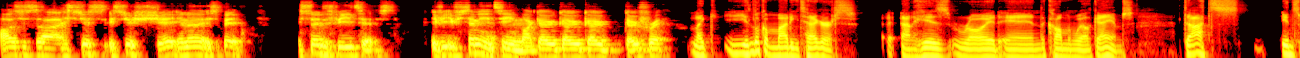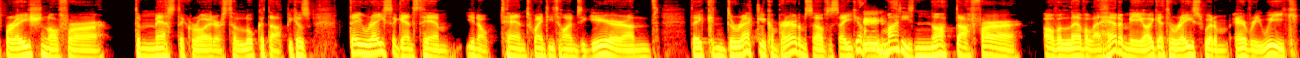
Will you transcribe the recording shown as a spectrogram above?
I was just, uh, it's just, it's just shit, you know. It's a bit, it's so defeatist. If, you, if you're sending a team, like go, go, go, go for it. Like you look at Matty Teggart and his ride in the Commonwealth Games. That's inspirational for domestic riders to look at that because they race against him, you know, 10, 20 times a year and they can directly compare themselves and say, yo, mm. Matty's not that far of a level ahead of me. I get to race with him every week.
